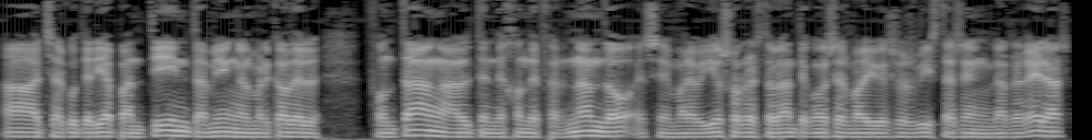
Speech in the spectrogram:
a Charcutería Pantín, también al Mercado del Fontán, al Tendejón de Fernando, ese maravilloso restaurante con esas maravillosas vistas en las regueras,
